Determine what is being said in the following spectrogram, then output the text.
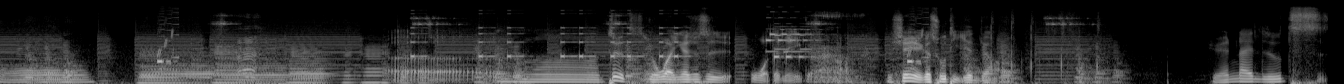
哦。呃，这个游玩应该就是我的那个啊，你先有一个初体验就好了。原来如此。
